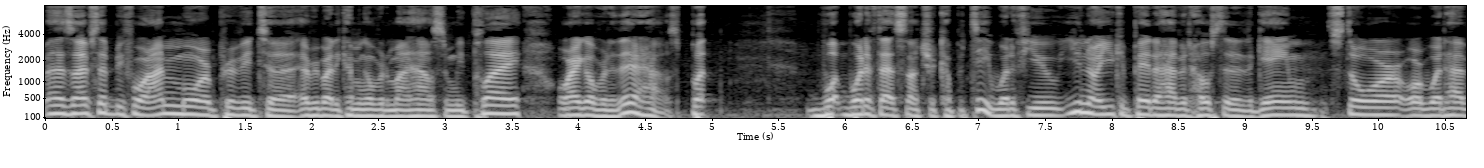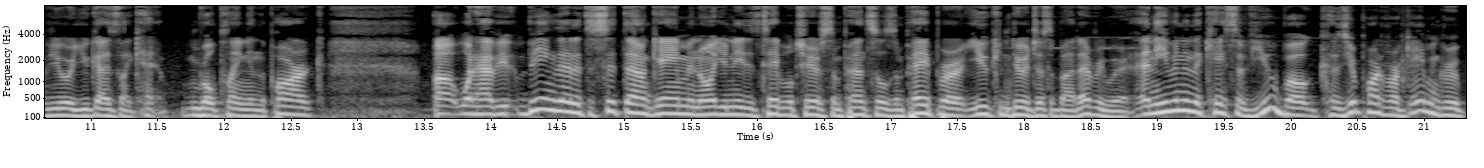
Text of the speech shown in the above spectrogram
as I've said before, I'm more privy to everybody coming over to my house and we play, or I go over to their house. But what what if that's not your cup of tea? What if you you know you could pay to have it hosted at a game store or what have you, or you guys like role playing in the park, uh, what have you? Being that it's a sit down game and all you need is table chairs, some pencils, and paper, you can do it just about everywhere. And even in the case of you, Bo, because you're part of our gaming group,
